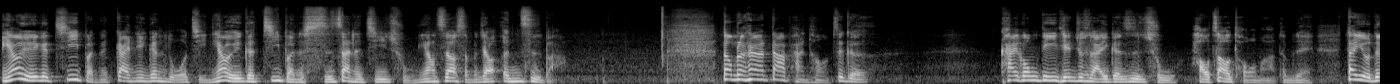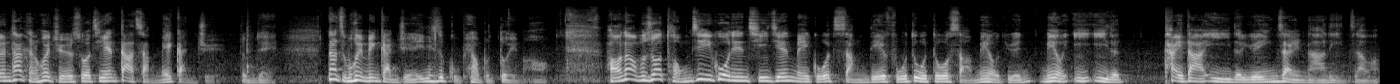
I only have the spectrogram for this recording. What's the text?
你要有一个基本的概念跟逻辑，你要有一个基本的实战的基础，你要知道什么叫 N 字吧。那我们来看看大盘哈，这个开工第一天就是来一个日出，好兆头嘛，对不对？但有的人他可能会觉得说，今天大涨没感觉，对不对？那怎么会没感觉？一定是股票不对嘛，哦。好，那我们说统计过年期间美国涨跌幅度多少没有原没有意义的太大意义的原因在于哪里？你知道吗？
